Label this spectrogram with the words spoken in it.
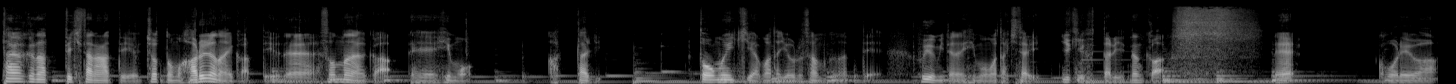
たかくなってきたなっていう、ちょっともう春じゃないかっていうね、そんななんか、えー、日もあったり、と思いきやまた夜寒くなって、冬みたいな日もまた来たり、雪降ったり、なんか、ね、これは、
